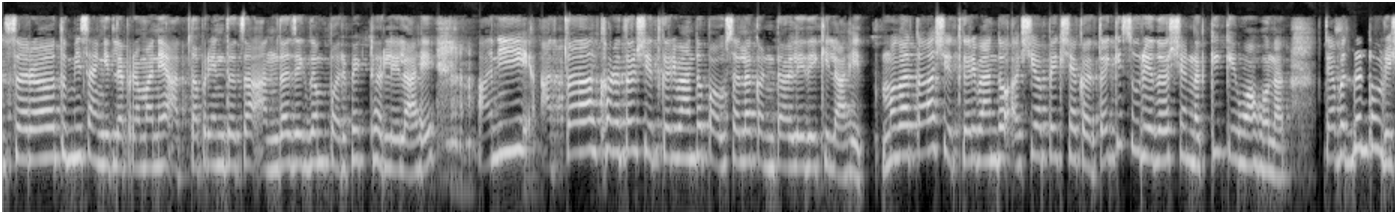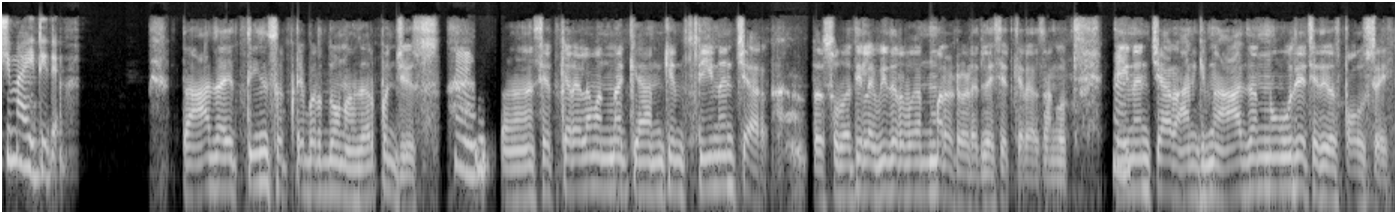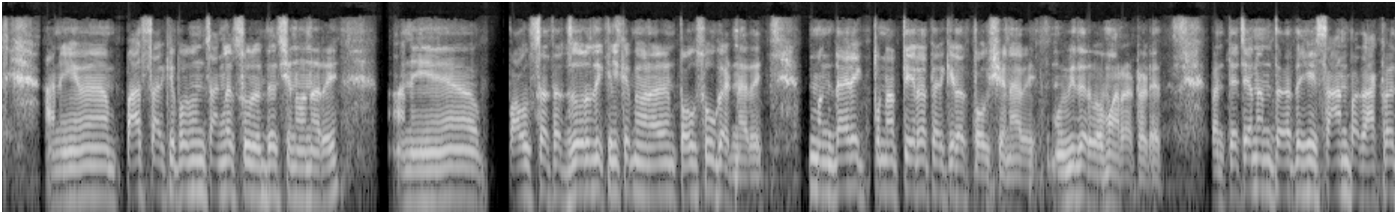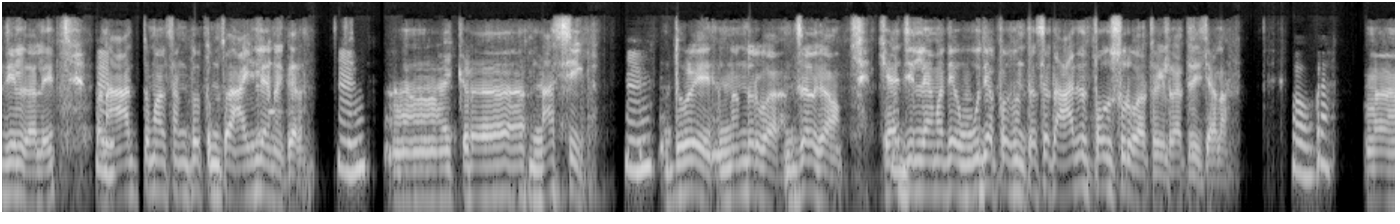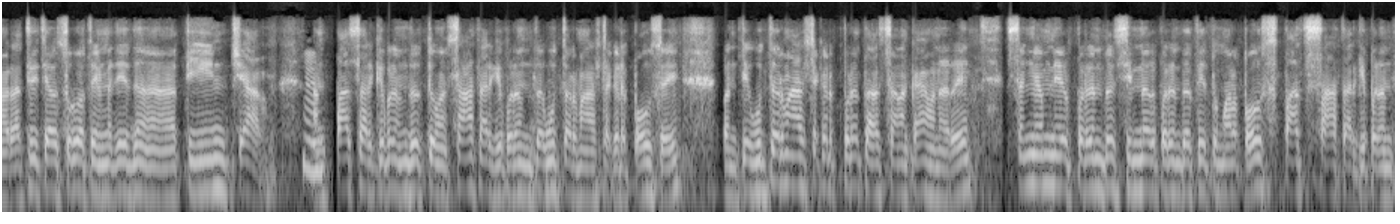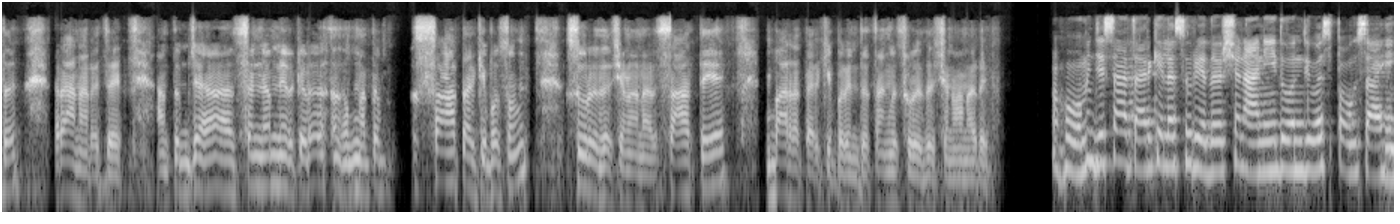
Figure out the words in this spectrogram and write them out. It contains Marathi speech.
सर तुम्ही सांगितल्याप्रमाणे आतापर्यंतचा अंदाज एकदम परफेक्ट ठरलेला आहे. आणि आता खरं तर शेतकरी बांधव पावसाला कंटाळले देखील आहेत. मग आता शेतकरी बांधव अशी अपेक्षा करताय की सूर्यदर्शन नक्की केव्हा होणार? त्याबद्दल थोडीशी माहिती द्या. तर आज आहे तीन सप्टेंबर दोन हजार पंचवीस. शेतकऱ्याला म्हणणं की आणखीन तीन आणि चार. तर सुरुवातीला विदर्भ आणि मराठवाड्यातल्या शेतकऱ्याला सांगू. तीन आणि चार आणखीन आज आणि उद्याचे दिवस पाऊस आहे. आणि पाच तारखेपासून चांगलं सूर्यदर्शन होणार आहे. आणि पावसाचा जोर देखील कमी होणार आहे आणि पाऊस उघडणार आहे. मग डायरेक्ट पुन्हा तेरा तारखेलाच पाऊस येणार आहे. विदर्भ मराठवाड्यात. पण त्याच्यानंतर आता हे सहा पाच अकरा जिल्हे झाले. पण. आज तुम्हाला सांगतो तुमचं अहिल्यानगर इकडं नाशिक. धुळे नंदुरबार जळगाव ह्या जिल्ह्यामध्ये उद्यापासून तसं तर आजच पाऊस सुरुवात होईल रात्रीच्याला. हो का? रात्रीच्या सुरुवात होईल म्हणजे तीन चार. आणि पाच तारखेपर्यंत सहा तारखेपर्यंत उत्तर महाराष्ट्राकडे पाऊस आहे. पण ते उत्तर महाराष्ट्राकडे पडत असताना काय होणार आहे? संगमनेर पर्यंत सिन्नर पर्यंत ते तुम्हाला पाऊस पाच सहा तारखेपर्यंत राहणारच आहे. आणि तुमच्या संगमनेरकडं आता सहा तारखेपासून सूर्यदर्शन होणार. सहा ते बारा तारखेपर्यंत चांगलं सूर्यदर्शन होणार आहे. हो म्हणजे सहा तारखेला सूर्यदर्शन आणि दोन दिवस पाऊस आहे.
